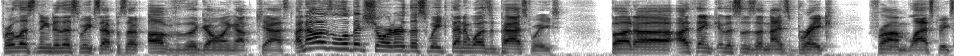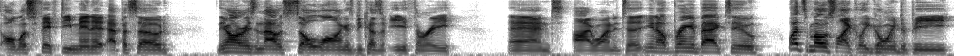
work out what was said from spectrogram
for listening to this week's episode of the Going Up cast. I know it was a little bit shorter this week than it was in past weeks, but uh, I think this is a nice break from last week's almost 50 minute episode. The only reason that was so long is because of E3, and I wanted to, you know, bring it back to what's most likely going to be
